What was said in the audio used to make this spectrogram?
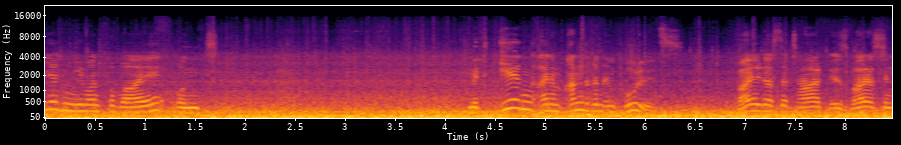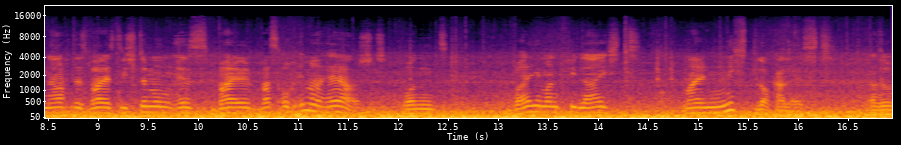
irgendjemand vorbei und mit irgendeinem anderen Impuls Weil das der Tag ist, weil es die Nacht ist, weil es die Stimmung ist, weil was auch immer herrscht. Und weil jemand vielleicht mal nicht locker lässt. Also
